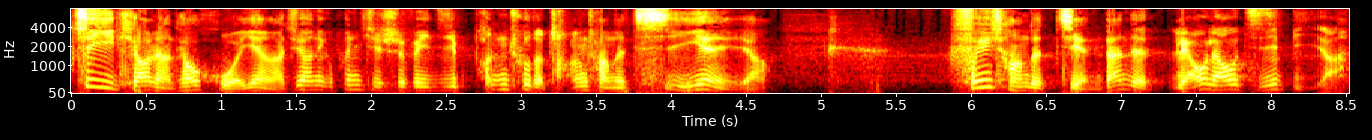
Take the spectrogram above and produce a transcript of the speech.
这一条两条火焰啊，就像那个喷气式飞机喷出的长长的气焰一样，非常的简单的寥寥几笔啊，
